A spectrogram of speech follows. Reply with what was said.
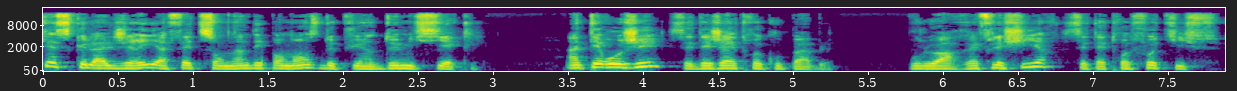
Qu'est-ce que l'Algérie a fait de son indépendance depuis un demi-siècle? Interroger, c'est déjà être coupable. Vouloir réfléchir, c'est être fautif.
